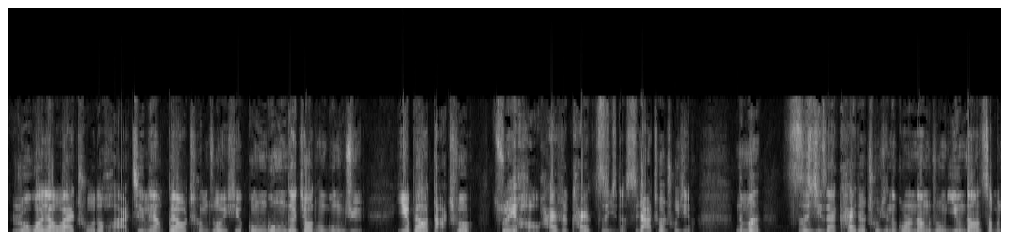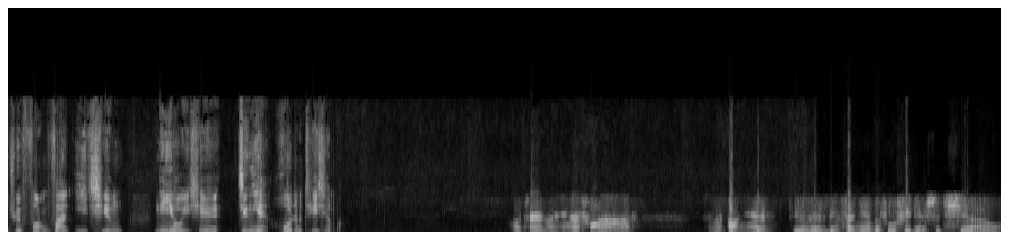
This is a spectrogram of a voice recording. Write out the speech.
如果要外出的话，尽量不要乘坐一些公共的交通工具，也不要打车，最好还是开自己的私家车出行。那么自己在开车出行的过程当中，应当怎么去防范疫情？您有一些经验或者提醒吗？啊，这个应该说。这个当年这个零三年的时候，非典时期啊，我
